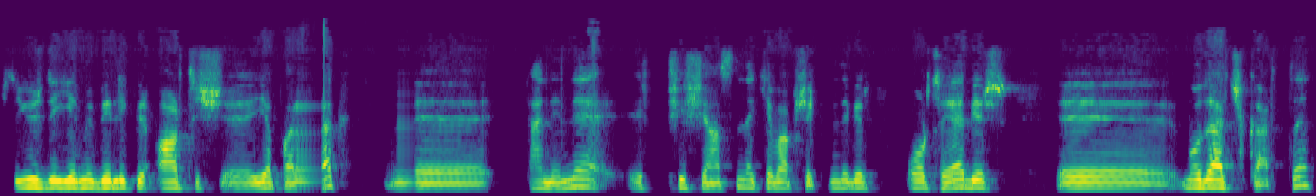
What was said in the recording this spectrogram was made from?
işte yüzde yirmi birlik bir artış e, yaparak e, hani ne şiş yansın ne kebap şeklinde bir ortaya bir e, model çıkarttı.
